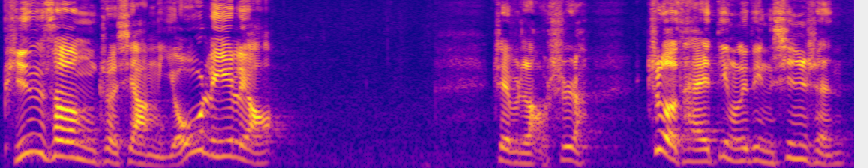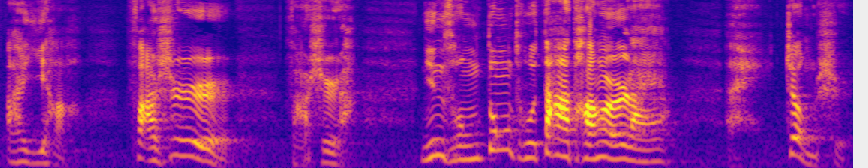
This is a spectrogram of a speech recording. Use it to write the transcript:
贫僧这厢有礼了。”这位老师啊，这才定了定心神：“哎呀，法师，法师啊，您从东土大唐而来啊？哎，正是。”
